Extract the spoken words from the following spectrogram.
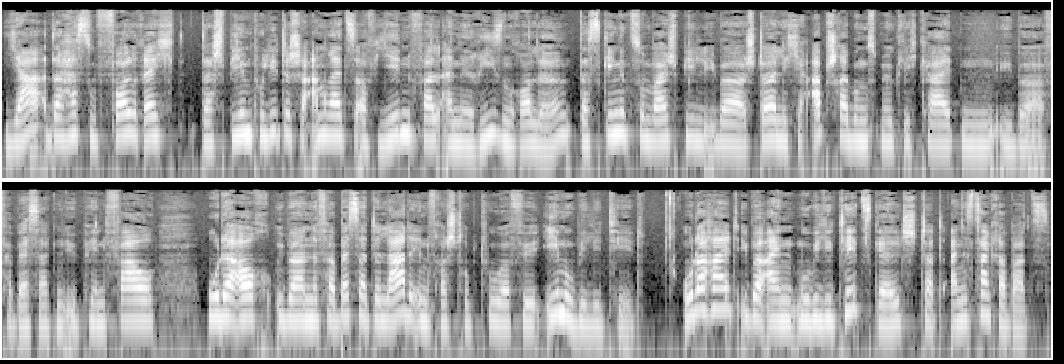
Ja, da hast du voll recht. Da spielen politische Anreize auf jeden Fall eine Riesenrolle. Das ginge zum Beispiel über steuerliche Abschreibungsmöglichkeiten, über verbesserten ÖPNV oder auch über eine verbesserte Ladeinfrastruktur für E-Mobilität. Oder halt über ein Mobilitätsgeld statt eines Tankrabatts.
